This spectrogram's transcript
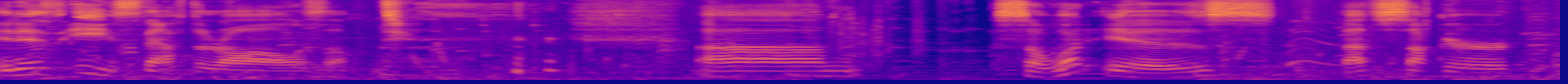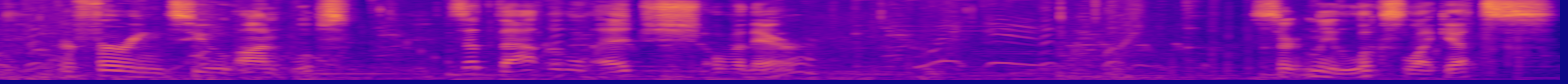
it is east, after all, so... um, so what is that sucker referring to on... Whoops. Is it that little edge over there? Certainly looks like it.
